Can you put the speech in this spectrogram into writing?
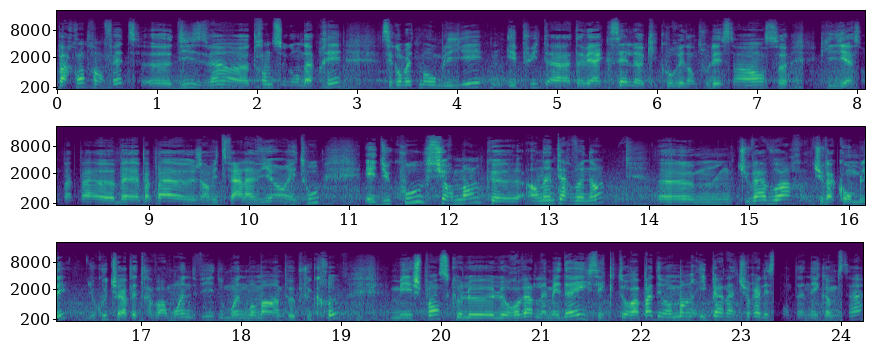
Par contre, en fait, 10, 20, 30 secondes après, c'est complètement oublié. Et puis, tu avais Axel qui courait dans tous les sens, qui dit à son papa, euh, ben, papa, euh, j'ai envie de faire l'avion et tout. Et du coup, sûrement qu'en intervenant, euh, tu vas avoir, tu vas combler. Du coup, tu vas peut-être avoir moins de vide ou moins de moments un peu plus creux. Mais je pense que le, revers de la médaille, c'est que tu n'auras pas des moments hyper naturels spontanés comme ça,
